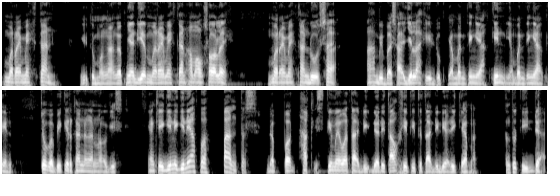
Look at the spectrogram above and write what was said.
meremehkan gitu, menganggapnya dia meremehkan amal soleh, meremehkan dosa, ah bebas aja lah hidup, yang penting yakin, yang penting yakin. Coba pikirkan dengan logis. Yang kayak gini-gini apa? Pantas dapat hak istimewa tadi dari tauhid itu tadi di hari kiamat? Tentu tidak.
